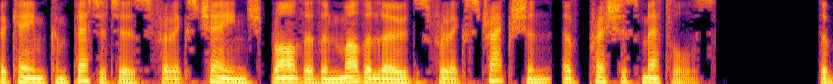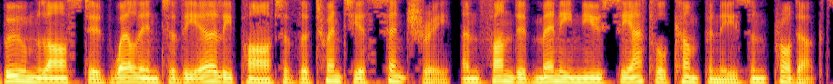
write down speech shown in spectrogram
became competitors for exchange, rather than mother lodes for extraction, of precious metals. The boom lasted well into the early part of the 20th century, and funded many new Seattle companies and products.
